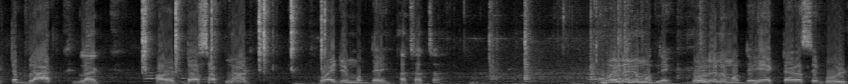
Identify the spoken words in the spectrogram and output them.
একটা ব্ল্যাক ব্ল্যাক আর একটা আছে আপনার হোয়াইটের মধ্যে। আচ্ছা আচ্ছা। গোল্ডেনের মধ্যে গোল্ডেনের মধ্যে একটা আছে গোল্ড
